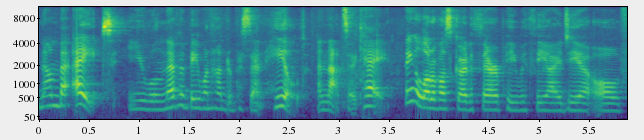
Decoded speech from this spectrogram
Number eight, you will never be 100% healed, and that's okay. I think a lot of us go to therapy with the idea of,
